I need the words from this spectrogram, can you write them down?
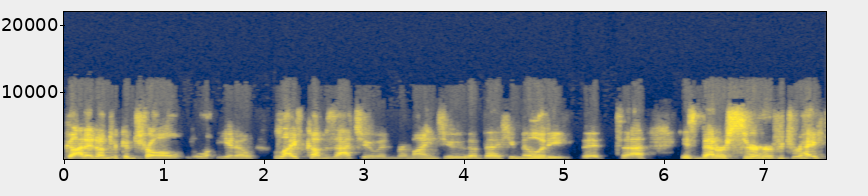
got it under control, you know, life comes at you and reminds you of the humility that uh, is better served, right?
